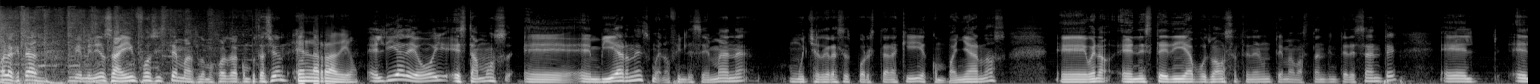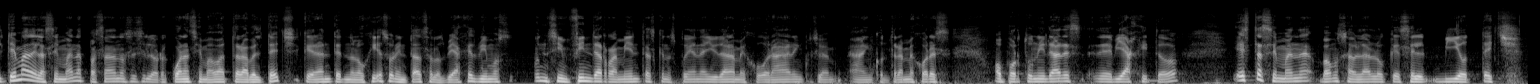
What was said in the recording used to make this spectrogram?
Hola, ¿qué tal? Bienvenidos a Infosistemas, lo mejor de la computación. En la radio. El día de hoy estamos eh, en viernes, bueno, fin de semana. Muchas gracias por estar aquí y acompañarnos. Eh, bueno, en este día pues vamos a tener un tema bastante interesante. El, el tema de la semana pasada, no sé si lo recuerdan, se llamaba Travel Tech, que eran tecnologías orientadas a los viajes. Vimos un sinfín de herramientas que nos podían ayudar a mejorar, inclusive a encontrar mejores oportunidades de viaje y todo. Esta semana vamos a hablar lo que es el biotech.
